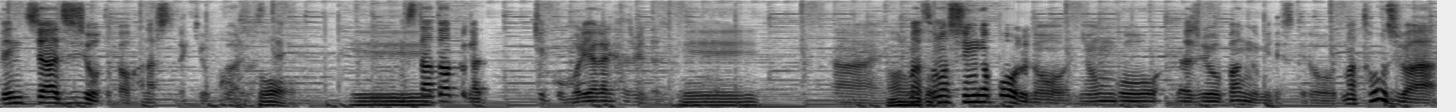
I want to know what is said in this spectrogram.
ベンチャー事情とかを話してた記憶がありますね。え。スタートアップが結構盛り上がり始めた。はいまあ、そのシンガポールの日本語ラジオ番組ですけど、まあ、当時は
